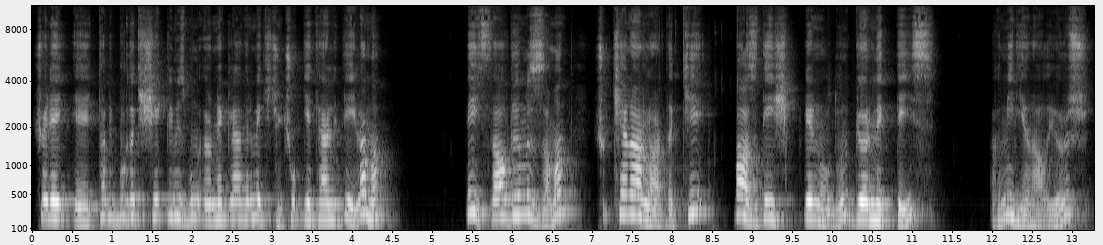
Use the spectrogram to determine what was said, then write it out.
şöyle e, tabi buradaki şeklimiz bunu örneklendirmek için çok yeterli değil ama weights aldığımız zaman şu kenarlardaki bazı değişikliklerin olduğunu görmekteyiz. Bakın midyanı alıyoruz.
